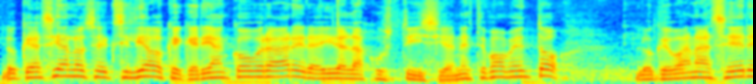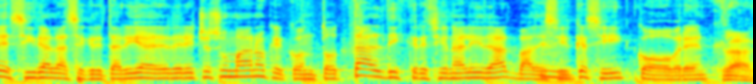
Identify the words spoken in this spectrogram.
lo que hacían los exiliados que querían cobrar era ir a la justicia. En este momento, lo que van a hacer es ir a la Secretaría de Derechos Humanos que con total discrecionalidad va a decir que sí, cobren. Claro,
